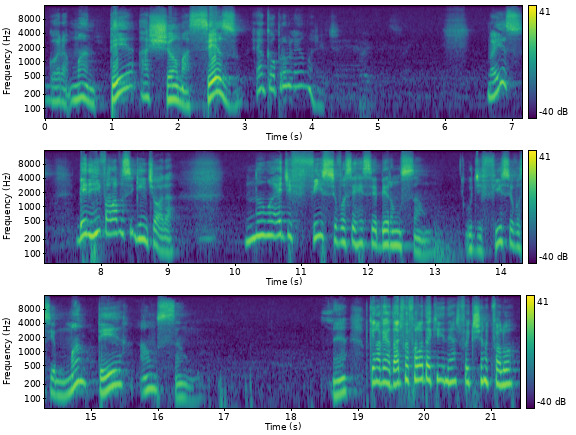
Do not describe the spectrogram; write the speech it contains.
Agora, manter a chama aceso é o que é o problema, gente. Não é isso? Benihim falava o seguinte: olha, não é difícil você receber a unção. O difícil é você manter a unção. Né? Porque na verdade foi falado aqui, né? Foi Cristina que falou.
